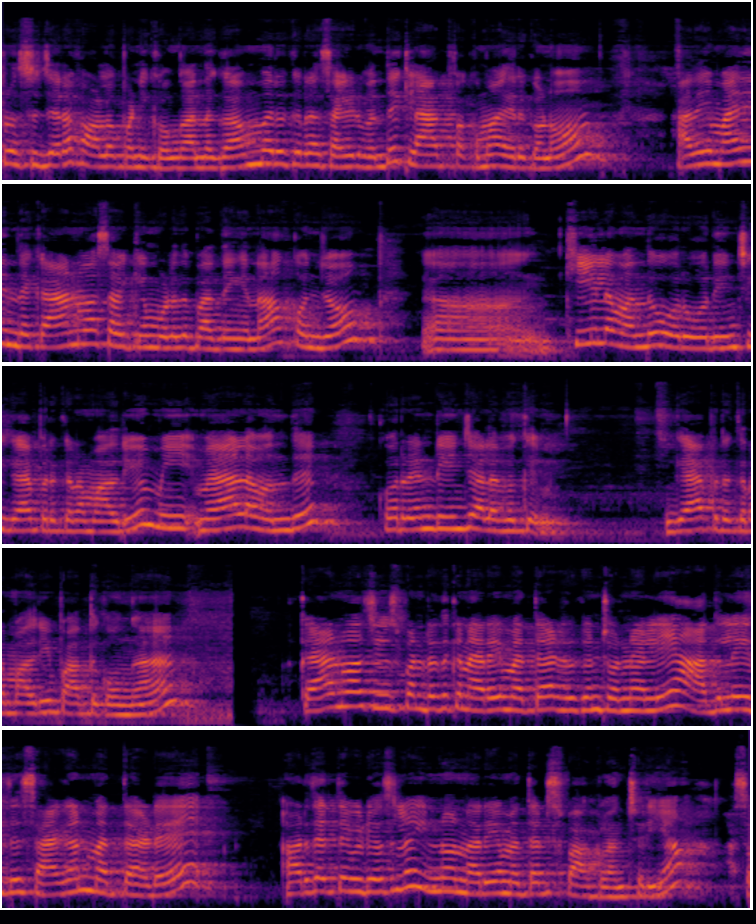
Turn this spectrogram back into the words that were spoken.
ப்ரொசீஜரை ஃபாலோ பண்ணிக்கோங்க. அந்த கம் இருக்கிற சைடு வந்து கிளாத் பக்கமாக இருக்கணும். அதே மாதிரி இந்த கேன்வாஸ் வைக்கும் பொழுது பார்த்தீங்கன்னா கொஞ்சம் கீழே வந்து ஒரு ஒரு இன்ச்சு கேப் இருக்கிற மாதிரியும் மீ மேலே வந்து ஒரு ரெண்டு இன்ச்சு அளவுக்கு கேப் இருக்கிற மாதிரியும் பார்த்துக்கோங்க. கேன்வாஸ் யூஸ் பண்ணுறதுக்கு நிறைய மெத்தட் இருக்குன்னு சொன்னேன் இல்லையா? அதில் இது செகண்ட் மெத்தடு அடுத்தடுத்த வீடியோஸில் இன்னும் நிறைய மெத்தட்ஸ் பார்க்கலாம் சரியா? ஸோ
